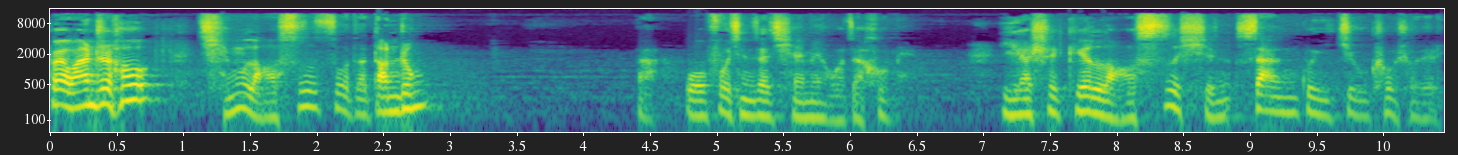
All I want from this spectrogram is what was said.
拜完之后，请老师坐在当中，啊，我父亲在前面，我在后面，也是给老师行三跪九叩首的礼，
